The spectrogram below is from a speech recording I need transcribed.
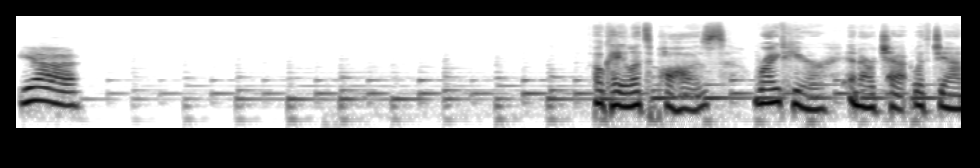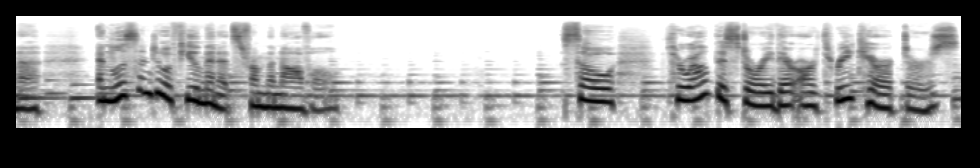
Yeah. Okay, let's pause right here in our chat with Jana and listen to a few minutes from the novel. So, throughout this story, there are three characters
